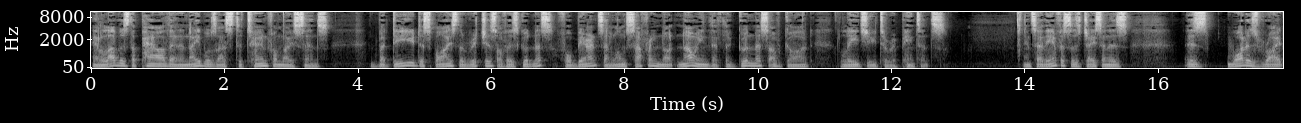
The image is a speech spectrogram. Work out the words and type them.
and love is the power that enables us to turn from those sins. But do you despise the riches of his goodness, forbearance, and long suffering, not knowing that the goodness of God leads you to repentance? And so the emphasis, Jason, is is what is right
